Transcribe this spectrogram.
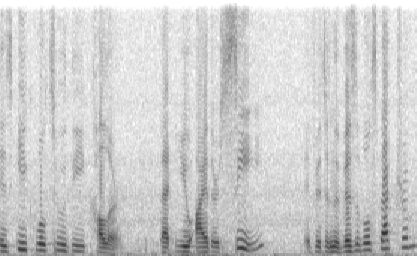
is equal to the color that you either see, if it's in the visible spectrum,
